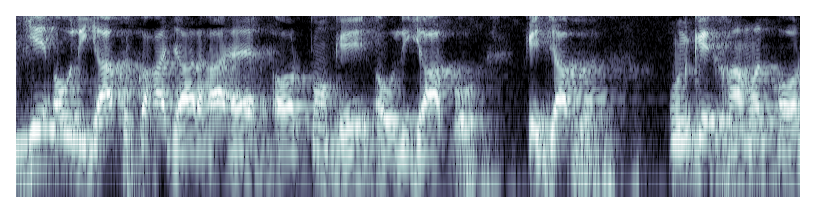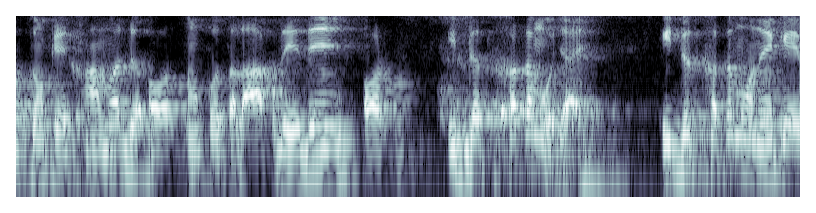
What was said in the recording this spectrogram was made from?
یہ اولیاء کو کہا جا رہا ہے، عورتوں کے اولیاء کو، کہ جب ان کے خامد عورتوں کے خامد عورتوں کو طلاق دے دیں اور عدت ختم ہو جائے۔ عدت ختم ہونے کے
